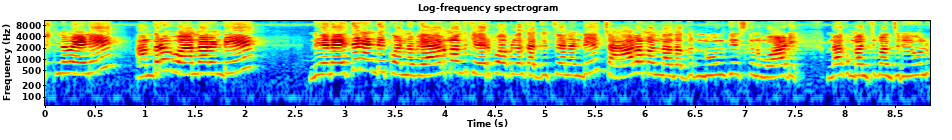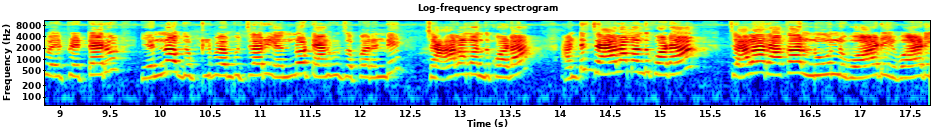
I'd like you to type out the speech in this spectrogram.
కృష్ణవేణి అందరూ బాగున్నారండి? నేనైతేనండి కొన్ని వేల మందికి ఎయిర్ పాపులు తగ్గించానండి. చాలామంది నా దగ్గర నూనె తీసుకుని వాడి నాకు మంచి మంచి రివ్యూలు పెట్టారు. ఎన్నో గిఫ్ట్లు పంపించారు ఎన్నో ట్యాంకులు చెప్పారండి. చాలామంది కూడా అంటే చాలామంది కూడా చాలా రకాల నూనెలు వాడి వాడి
